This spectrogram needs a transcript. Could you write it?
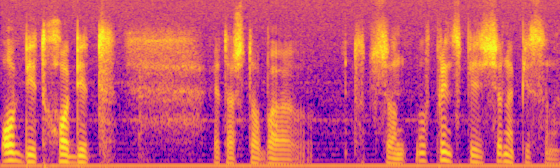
Обит, Хоббит. Это чтобы тут все, ну, в принципе, все написано.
